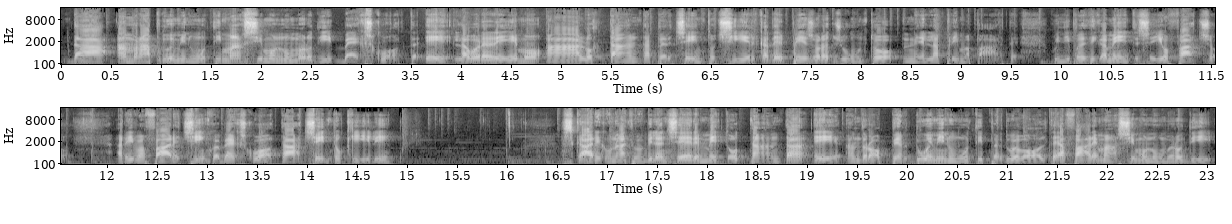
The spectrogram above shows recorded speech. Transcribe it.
da AMRAP 2 minuti, massimo numero di back squat e lavoreremo all'80% circa del peso raggiunto nella prima parte. Quindi ipoteticamente se io faccio arrivo a fare 5 back squat a 100 kg, scarico un attimo il bilanciere, metto 80 e andrò per 2 minuti, per due volte, a fare massimo numero di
